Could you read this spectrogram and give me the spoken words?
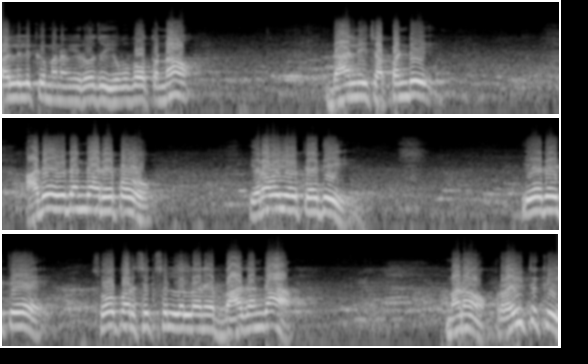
తల్లులకి మనం ఈరోజు ఇవ్వబోతున్నాం. దాన్ని చెప్పండి. అదేవిధంగా రేపు ఇరవయో తేదీ ఏదైతే సూపర్ సిక్స్లలోనే భాగంగా మనం రైతుకి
